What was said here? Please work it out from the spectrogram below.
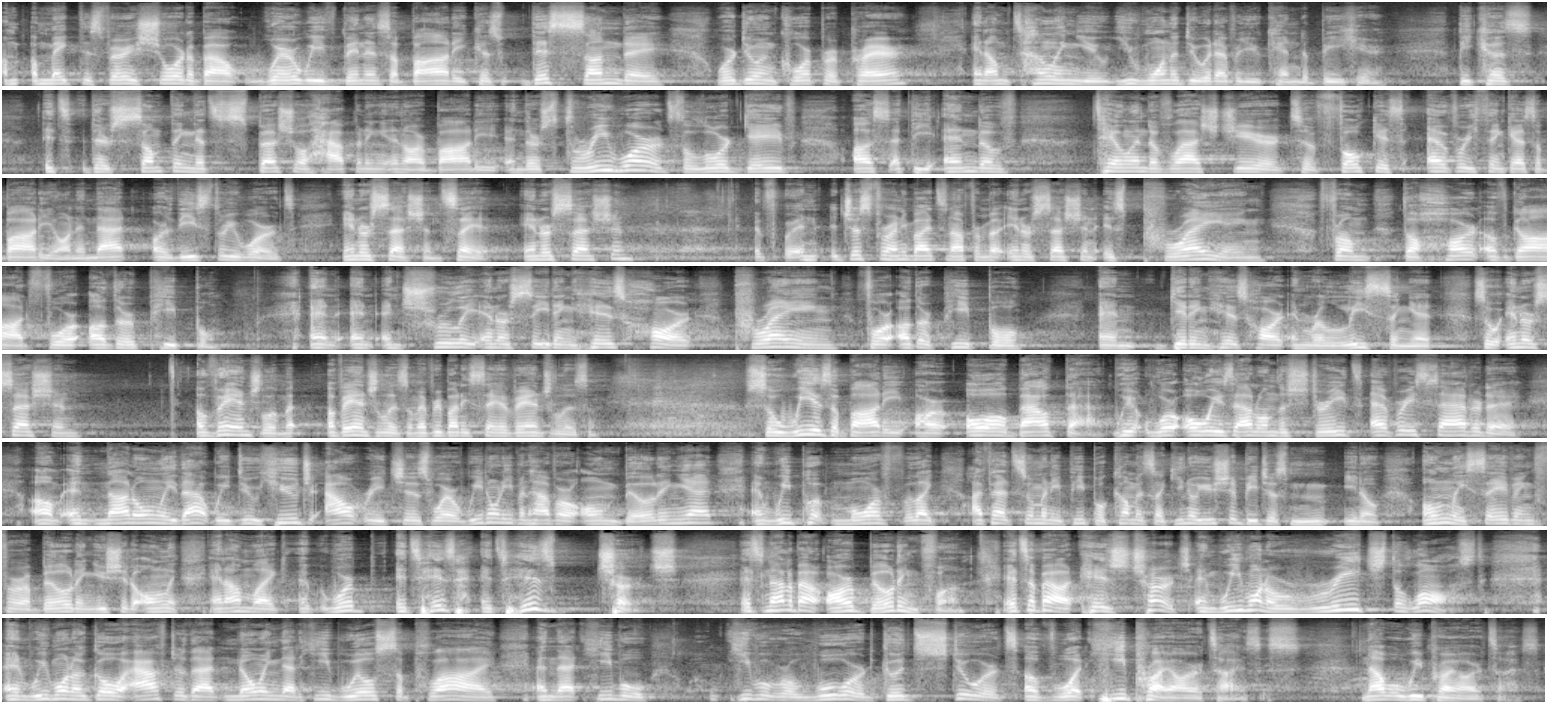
I'll make this very short about where we've been as a body because this Sunday we're doing corporate prayer, and I'm telling you, you want to do whatever you can to be here because it's, there's something that's special happening in our body. And there's three words the Lord gave us at the end of, tail end of last year to focus everything as a body on. And that are these three words intercession. Say it. Intercession. If, and just for anybody that's not familiar, intercession is praying from the heart of God for other people. And, and, and truly interceding his heart, praying for other people and getting his heart and releasing it. So, intercession, evangelism, evangelism everybody say evangelism. So, we as a body are all about that. We, are always out on the streets every Saturday. Um, and not only that, we do huge outreaches where we don't even have our own building yet. And we put more, for, like, I've had so many people come, it's like, you know, you should be just, you know, only saving for a building. You should only, and I'm like, we're, it's his, it's his church. It's not about our building fund. It's about his church. And we want to reach the lost. And we want to go after that knowing that he will supply and that he will, he will reward good stewards of what he prioritizes, not what we prioritize.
